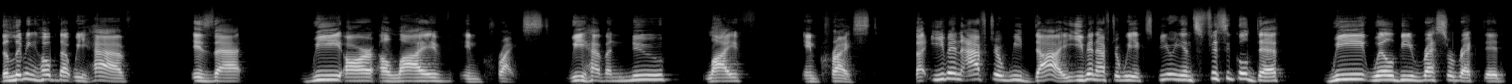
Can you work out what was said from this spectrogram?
The living hope that we have is that we are alive in Christ. We have a new life in Christ. That even after we die, even after we experience physical death, we will be resurrected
